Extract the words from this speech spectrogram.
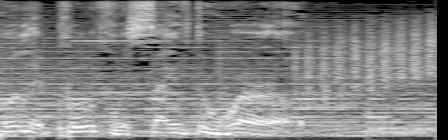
Bulletproof will save the world.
